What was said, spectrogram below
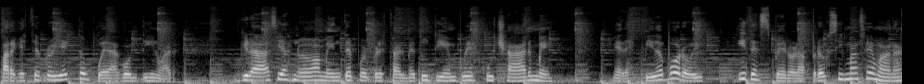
para que este proyecto pueda continuar. Gracias nuevamente por prestarme tu tiempo y escucharme. Me despido por hoy y te espero la próxima semana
